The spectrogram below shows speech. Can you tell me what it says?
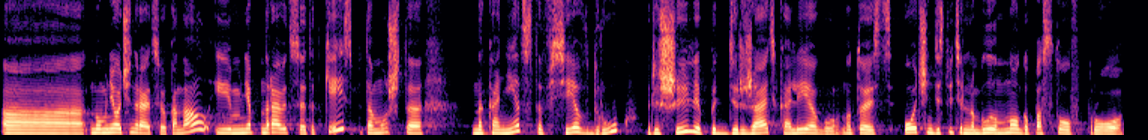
но мне очень нравится ее канал, и мне нравится этот кейс, потому что наконец-то все вдруг решили поддержать коллегу. Ну, то есть очень действительно было много постов про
